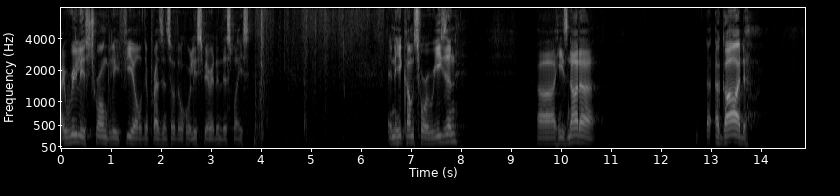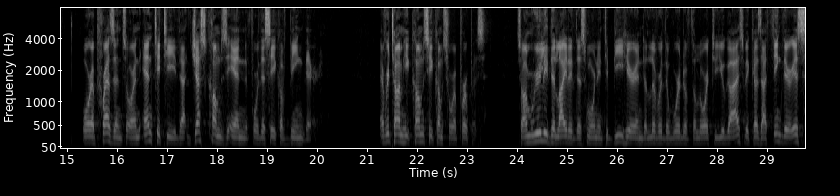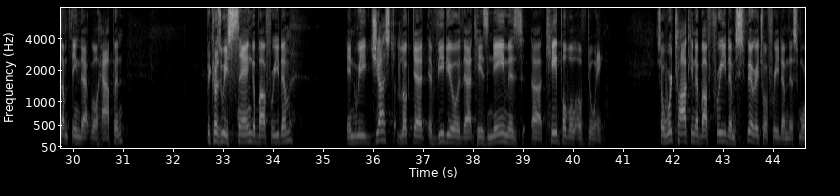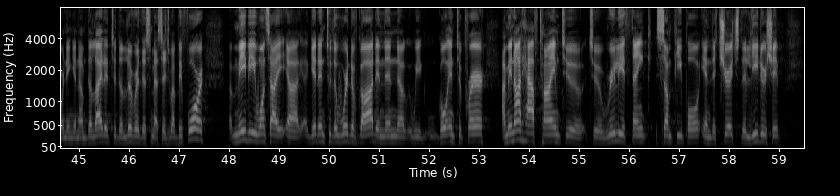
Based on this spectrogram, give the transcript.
I really strongly feel the presence of the Holy Spirit in this place. And He comes for a reason. Uh, he's not a, a God or a presence or an entity that just comes in for the sake of being there. Every time He comes, He comes for a purpose. So I'm really delighted this morning to be here and deliver the word of the Lord to you guys because I think there is something that will happen. Because we sang about freedom and we just looked at a video that his name is uh, capable of doing. So we're talking about freedom, spiritual freedom this morning, and I'm delighted to deliver this message. But before maybe once I uh, get into the Word of God and then uh, we go into prayer, I may not have time to, to really thank some people in the church, the leadership,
